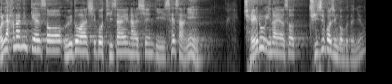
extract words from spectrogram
원래 하나님께서 의도하시고 디자인하신 이 세상이 죄로 인하여서 뒤집어진 거거든요.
